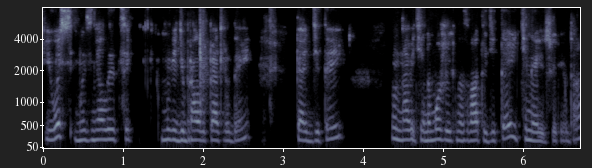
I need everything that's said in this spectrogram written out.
І ось ми зняли цей, ми відібрали 5 людей, 5 дітей. Ну, навіть я не можу їх назвати дітей, тінейджерів, да?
